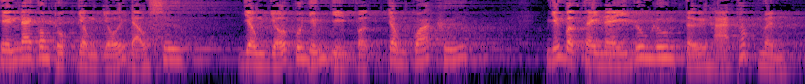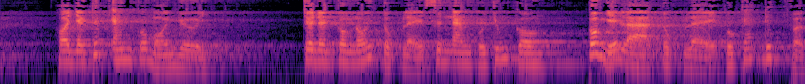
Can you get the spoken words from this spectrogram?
hiện nay con thuộc dòng dõi đạo sư, dòng dõi của những vị Phật trong quá khứ. Những bậc thầy này luôn luôn tự hạ thấp mình. Họ nhận thức ăn của mọi người. Cho nên con nói tục lệ xin ăn của chúng con, có nghĩa là tục lệ của các đức Phật.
